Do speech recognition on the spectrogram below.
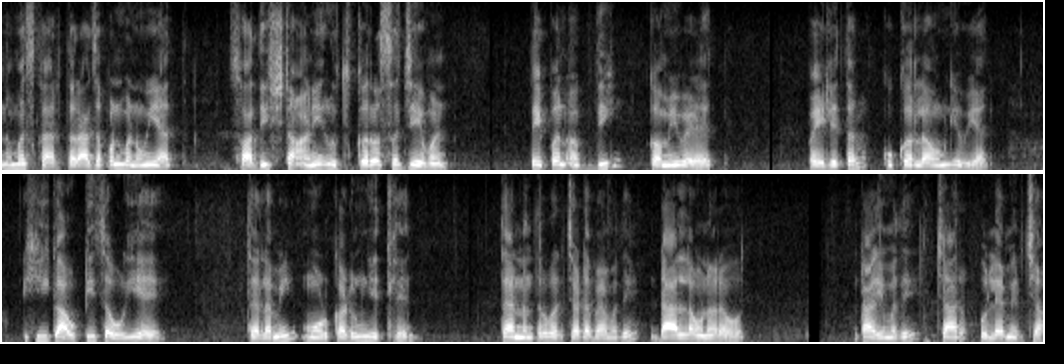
नमस्कार तर आज आपण बनवूयात स्वादिष्ट आणि रुचकर असं जेवण. ते पण अगदी कमी वेळेत. पहिले तर कुकर लावून घेऊयात. ही गावठी चवळी आहे. त्याला मी मोड काढून घेतले. त्यानंतर वरच्या डब्यामध्ये डाळ लावणार आहोत. डाळीमध्ये चार ओल्या मिरच्या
